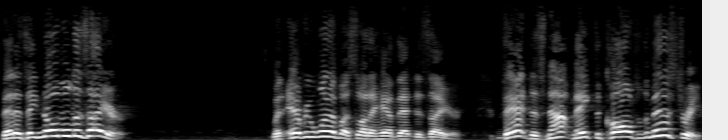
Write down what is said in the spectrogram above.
That is a noble desire. But every one of us ought to have that desire. That does not make the call to the ministry.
